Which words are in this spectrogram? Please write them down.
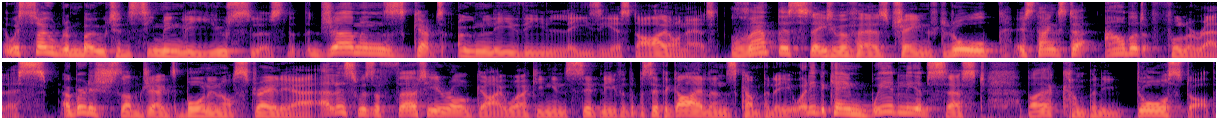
It was so remote and seemingly useless that the Germans kept only the laziest eye on it. That this state of affairs changed at all is thanks to Albert Fuller Ellis. A British subject born in Australia, Ellis was a 30-year-old guy working in Sydney for the Pacific Islands Company when he became weirdly obsessed by a company doorstop.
